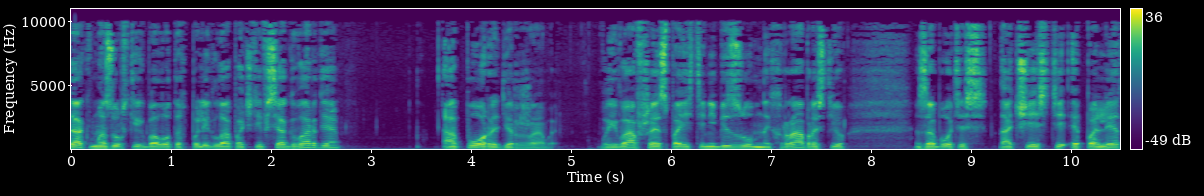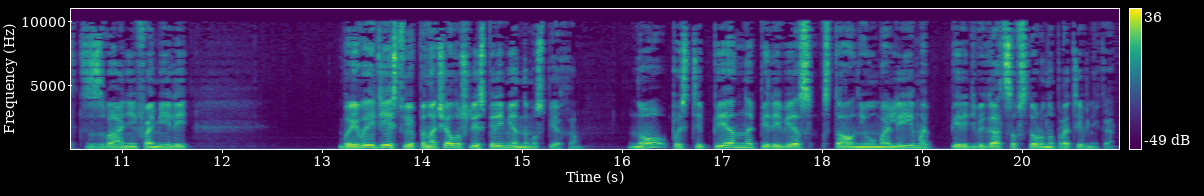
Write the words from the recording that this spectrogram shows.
Так в Мазурских болотах полегла почти вся гвардия, опора державы, воевавшая с поистине безумной храбростью, заботясь о чести эполет, званий, фамилий. Боевые действия поначалу шли с переменным успехом, но постепенно перевес стал неумолимо передвигаться в сторону противника.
